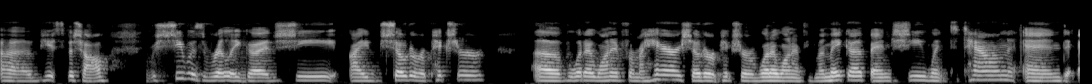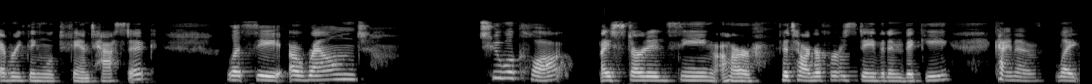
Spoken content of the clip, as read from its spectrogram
uh, Butte Special. She was really good. She, I showed her a picture of what I wanted for my hair. Showed her a picture of what I wanted for my makeup, and she went to town, and everything looked fantastic. Let's see, around two o'clock, I started seeing our photographers, David and Vicky, kind of like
